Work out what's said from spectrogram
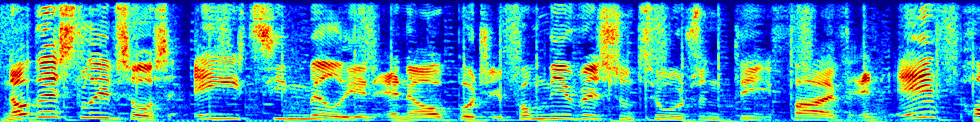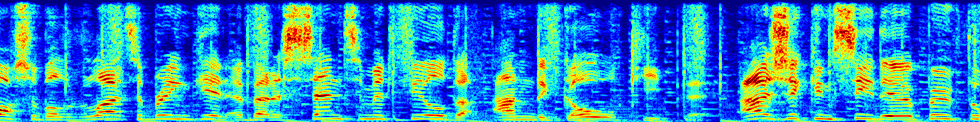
Now this leaves us 80 million in our budget from the original 235 and if possible I'd like to bring in a better centre midfielder and a goalkeeper. As you can see they are both the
